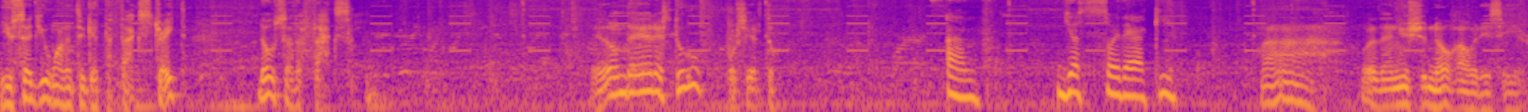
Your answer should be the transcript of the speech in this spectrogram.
You said you wanted to get the facts straight. Those are the facts. ¿De dónde eres tú, por cierto? Um, yo soy de aquí. Ah, well then you should know how it is here.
